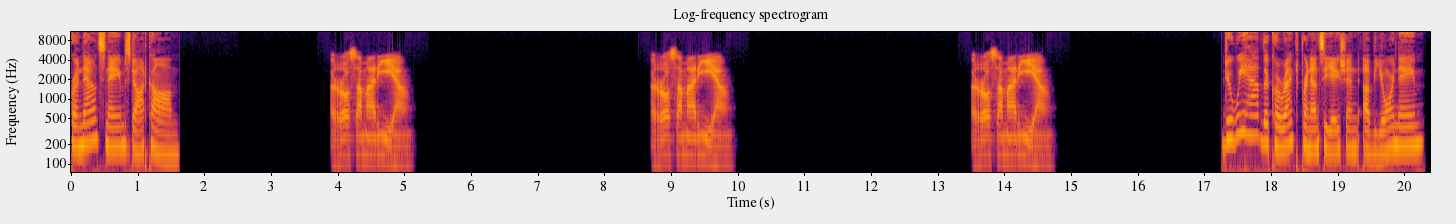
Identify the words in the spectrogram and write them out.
pronouncenames.com. Rosa Maria. Rosa Maria. Rosa Maria. Do we have the correct pronunciation of your name?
